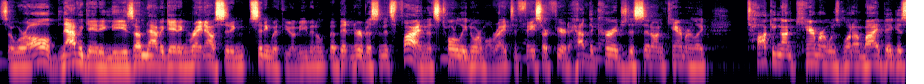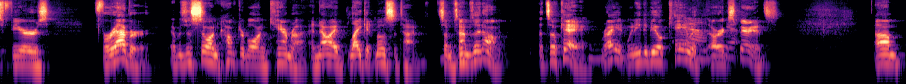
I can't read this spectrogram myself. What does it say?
So we're all navigating these. I'm navigating right now, sitting sitting with you. I'm even a, a bit nervous, and it's fine. That's totally mm-hmm. normal, right? To yeah. face our fear, to have the yeah. courage to sit on camera. Like talking on camera was one of my biggest fears forever. It was just so uncomfortable on camera, and now I like it most of the time. Sometimes I don't. That's okay, mm-hmm. right? We need to be okay yeah. with our experience. Um,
